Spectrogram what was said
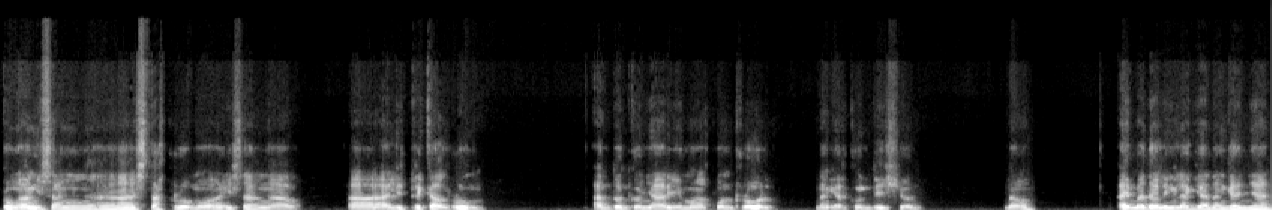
Kung ang isang, ah, stock room o ang isang, ah, ah, electrical room, andun kunyari yung mga control ng air condition, 'no, ay madaling lagyan ng ganyan.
